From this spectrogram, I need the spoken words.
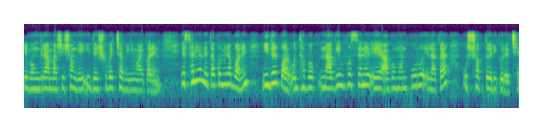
এবং গ্রামবাসীর সঙ্গে ঈদের শুভেচ্ছা বিনিময় করেন। স্থানীয় নেতাকর্মীরা বলেন, ঈদের পর অধ্যাপক নাগিব হোসেনের এ আগমন পুরো এলাকার উৎসব তৈরি করেছে।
